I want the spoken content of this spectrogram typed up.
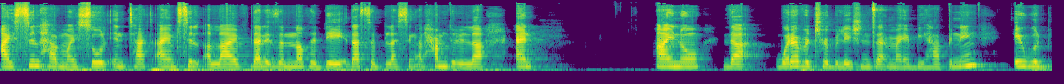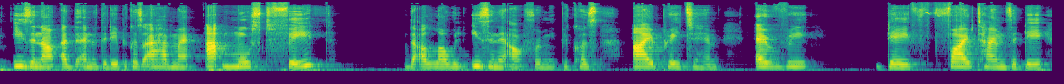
i still have my soul intact i am still alive that is another day that's a blessing alhamdulillah and i know that whatever tribulations that might be happening it will be easing out at the end of the day because i have my utmost faith that allah will easen it out for me because i pray to him every day five times a day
